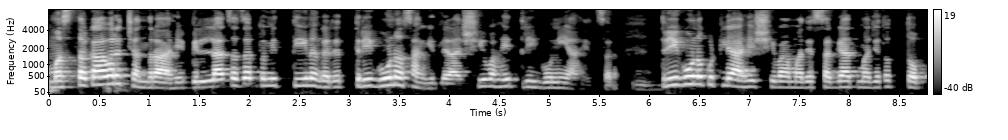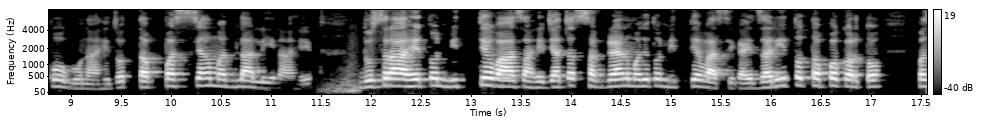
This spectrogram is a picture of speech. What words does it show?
मस्तकावर चंद्र आहे. बिल्लाचं जर तुम्ही तीन त्रिगुण सांगितलेला आहे शिव हे त्रिगुणी आहेत सर त्रिगुण कुठले आहे? शिवामध्ये सगळ्यात म्हणजे तो तपोगुण आहे जो तपस्यामधला लीन आहे. दुसरा आहे तो नित्यवास आहे ज्याच्या सगळ्यांमध्ये तो नित्यवासिक आहे. जरी तो तप करतो पण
